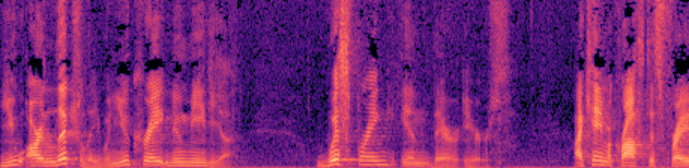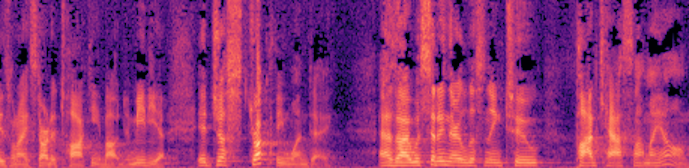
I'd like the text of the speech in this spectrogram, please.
You are literally, when you create new media, whispering in their ears. I came across this phrase when I started talking about new media. It just struck me one day as I was sitting there listening to podcasts on my own.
